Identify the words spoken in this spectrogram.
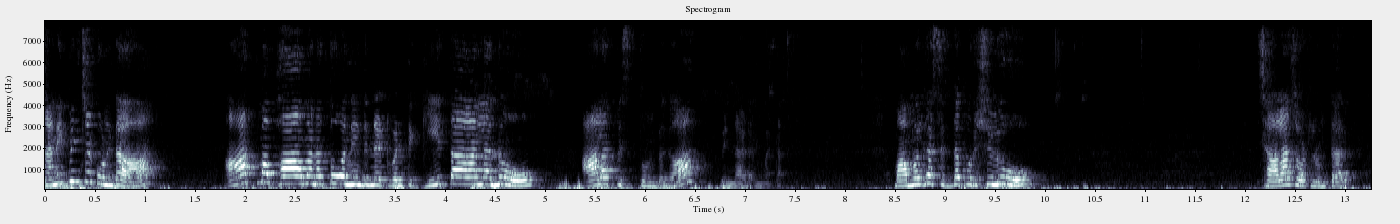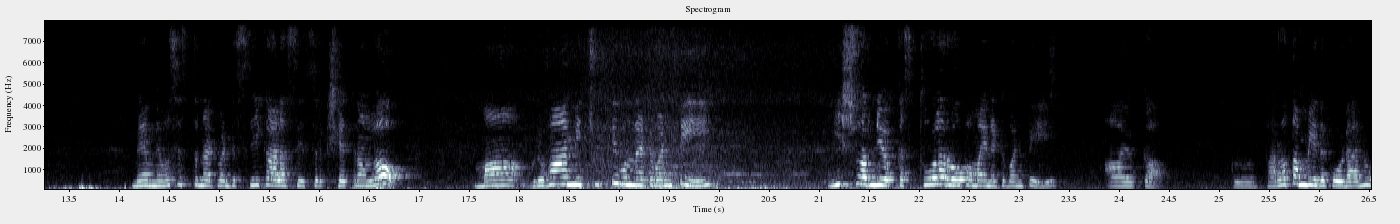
కనిపించకుండా ఆత్మభావనతో నిండినటువంటి గీతాలను ఆలపిస్తుండగా విన్నాడనమాట మామూలుగా సిద్ధ పురుషులు చాలా చోట్ల ఉంటారు మేము నివసిస్తున్నటువంటి శ్రీకాళహస్తీశ్వర క్షేత్రంలో మా గృహాన్ని చుట్టి ఉన్నటువంటి ఈశ్వరుని యొక్క స్థూల రూపమైనటువంటి ఆ యొక్క పర్వతం మీద కూడాను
